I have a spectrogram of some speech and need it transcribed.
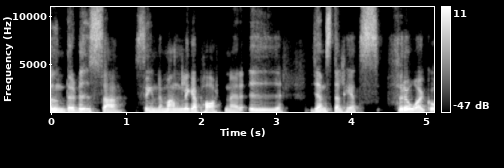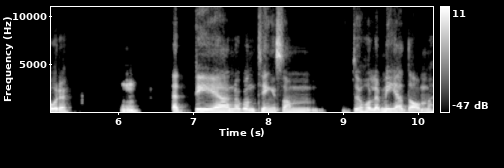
undervisa sin manliga partner i jämställdhetsfrågor. Mm. Är det någonting som du håller med om?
